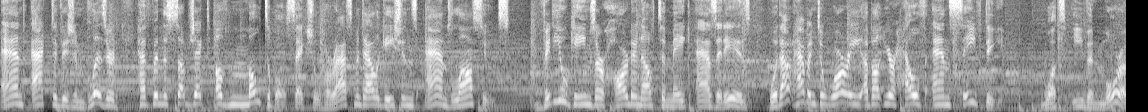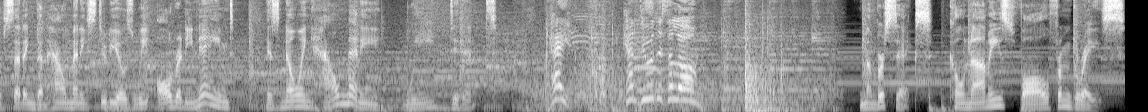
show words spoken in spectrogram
and Activision Blizzard have been the subject of multiple sexual harassment allegations and lawsuits. Video games are hard enough to make as it is without having to worry about your health and safety. What's even more upsetting than how many studios we already named is knowing how many we didn't. Hey! Can't do this alone! Number 6. Konami's Fall from Grace.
